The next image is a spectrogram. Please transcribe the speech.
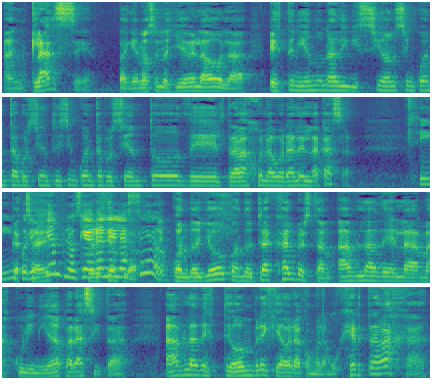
anclarse para que no se los lleve la ola, es teniendo una división 50% y 50% del trabajo laboral en la casa. Sí, por ejemplo, que Por hagan el aseo. Cuando yo, cuando Jack Halberstam habla de la masculinidad parásita, habla de este hombre que ahora como la mujer trabaja,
